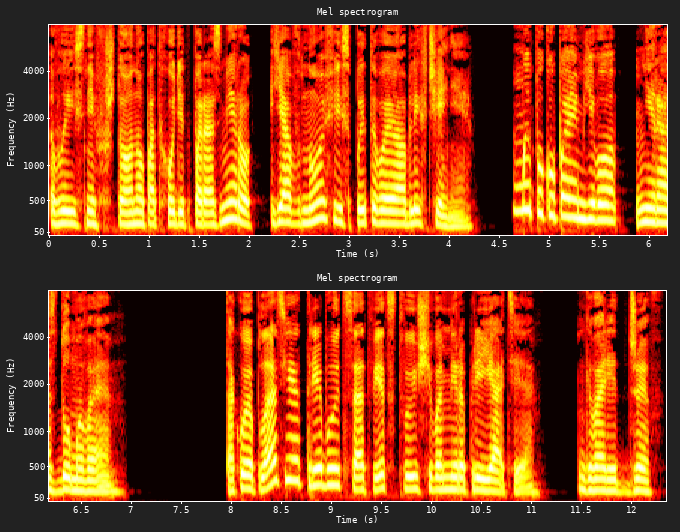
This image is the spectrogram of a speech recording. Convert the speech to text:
Выяснив, что оно подходит по размеру, я вновь испытываю облегчение. Мы покупаем его, не раздумывая. Такое платье требует соответствующего мероприятия, говорит Джефф.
